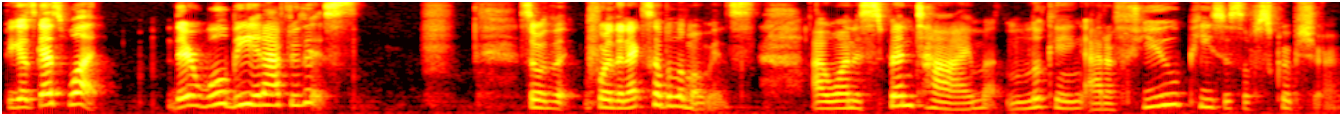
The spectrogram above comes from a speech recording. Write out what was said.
Because guess what? There will be it after this. So, the, for the next couple of moments, I want to spend time looking at a few pieces of scripture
